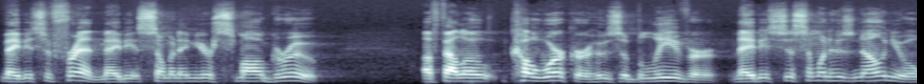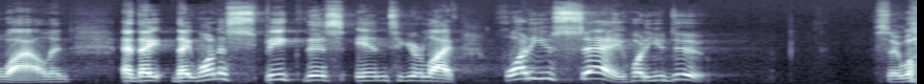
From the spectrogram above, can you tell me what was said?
Maybe it's a friend, maybe it's someone in your small group, a fellow coworker who's a believer, maybe it's just someone who's known you a while, and, and they, they want to speak this into your life. What do you say? What do you do? Say, well,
